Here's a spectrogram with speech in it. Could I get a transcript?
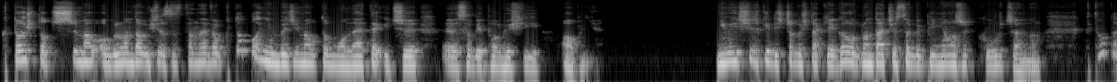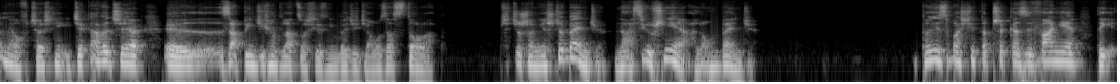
ktoś to trzymał, oglądał i się zastanawiał, kto po nim będzie miał tą monetę i czy e, sobie pomyśli o mnie. Nie mieliście kiedyś czegoś takiego? Oglądacie sobie pieniądze, kurczę, no, kto to miał wcześniej? I ciekawe, czy jak e, za 50 lat co się z nim będzie działo, za 100 lat. Przecież on jeszcze będzie. Nas już nie, ale on będzie. To jest właśnie to przekazywanie tej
